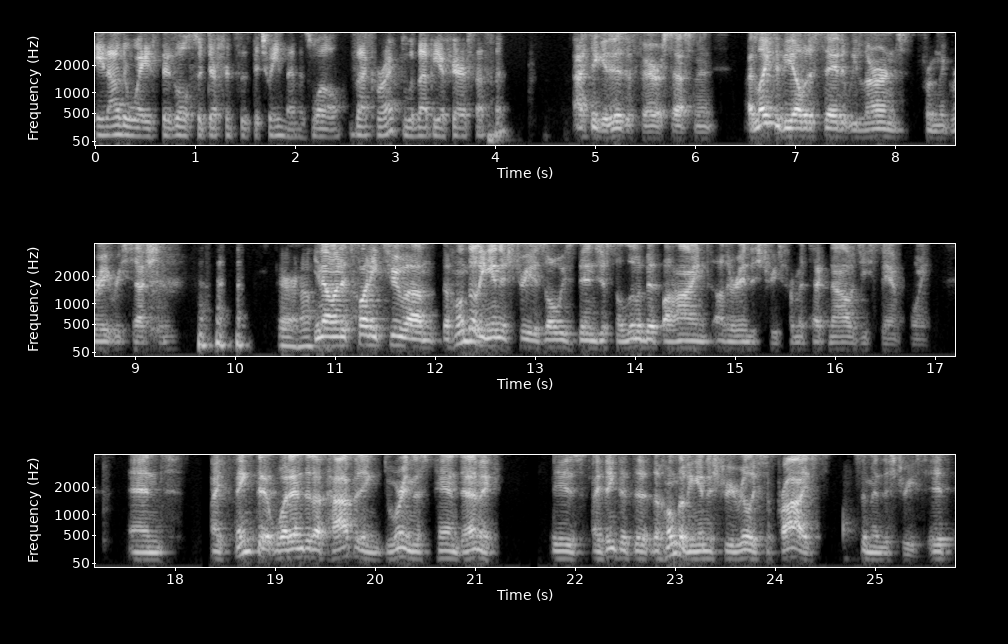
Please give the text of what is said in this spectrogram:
in other ways there's also differences between them as well. Is that correct? Would that be a fair assessment? I think it is a fair assessment. I'd like to be able to say that we learned from the Great Recession. Fair enough. You know, and it's funny too. Um, the home building industry has always been just a little bit behind other industries from a technology standpoint. And I think that what ended up happening during this pandemic is I think that the, the home building industry really surprised some industries. It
